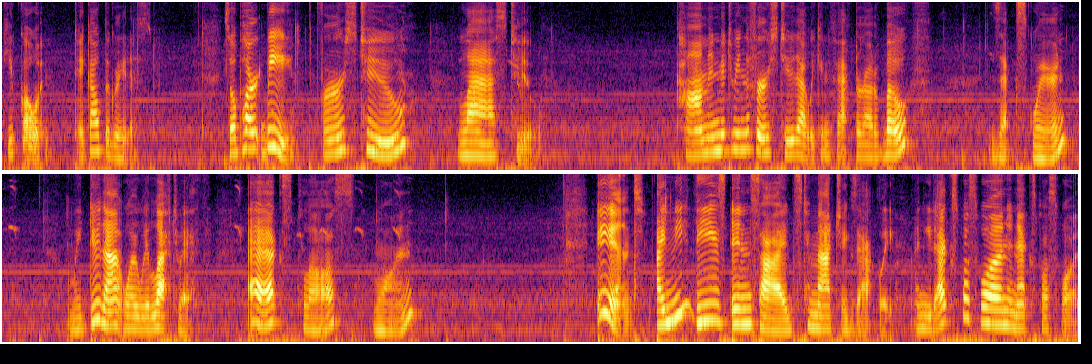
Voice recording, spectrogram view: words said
keep going. Take out the greatest. So part B, first two, last two. Common between the first two that we can factor out of both is x squared. When we do that, what are we left with? x plus 1. And I need these insides to match exactly. I need x plus 1 and x plus 1.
